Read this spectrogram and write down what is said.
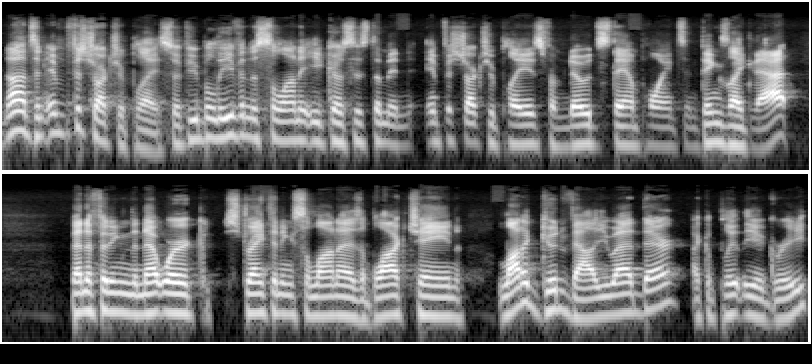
No, it's an infrastructure play. So if you believe in the Solana ecosystem and infrastructure plays from node standpoints and things like that, benefiting the network, strengthening Solana as a blockchain, a lot of good value add there. I completely agree.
